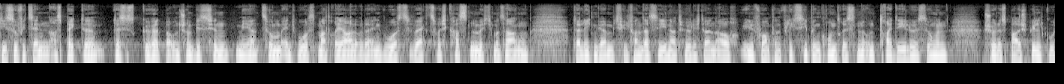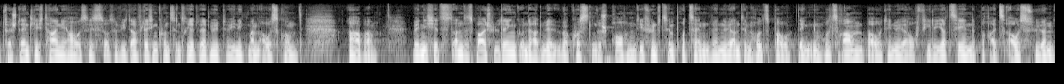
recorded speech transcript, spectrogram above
die suffizienten Aspekte, das ist, gehört bei uns schon ein bisschen mehr zum Entwurfsmaterial oder Entwurfswerkzeugkasten, möchte man sagen. Da legen wir mit viel Fantasie natürlich dann auch in Form von flexiblen Grundrissen und 3D-Lösungen. Schönes Beispiel, gut verständlich, Tiny Houses, also wie da Flächen konzentriert werden, mit wenig man auskommt. Aber wenn ich jetzt an das Beispiel denke, und da hatten wir über Kosten gesprochen, die 15 Prozent, wenn wir an den Holzbau denken, Holzrahmenbau, den wir auch viele Jahrzehnte bereits ausführen,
